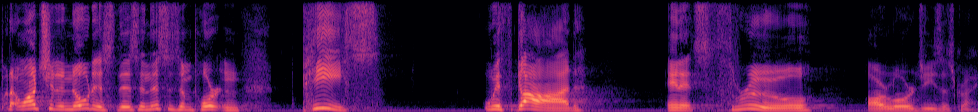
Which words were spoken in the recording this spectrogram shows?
but I want you to notice this, and this is important peace with God, and it's through our Lord Jesus Christ.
